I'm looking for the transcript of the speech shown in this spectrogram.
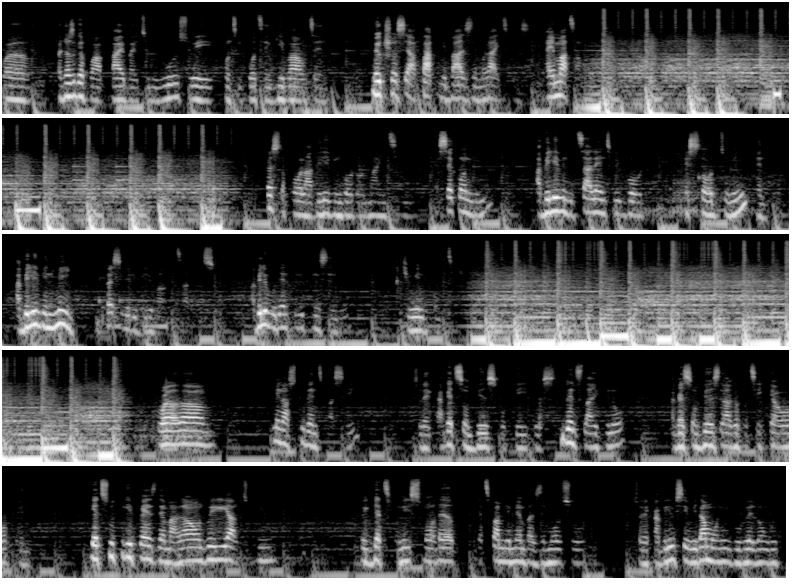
Well, I just get for apply by to the rules we contribute and give out and make sure say I pack my bags them right because I matter. First of all, I believe in God Almighty. And secondly, I believe in the talent which God restored to me, and I believe in me, the person who deliver the talent. So I believe within three things in the I can win the competition. Well, um, I'm a student per se, like I get some bills for pay. Because students life, you know, I get some bills that I got to take care of, and get two, three friends them around where you have to be. We get for me small help, get family members them also. So like I believe say with that money, go go along with.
